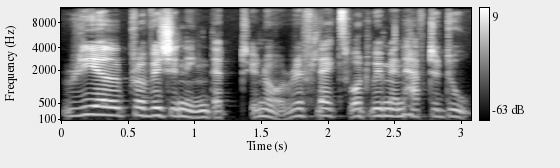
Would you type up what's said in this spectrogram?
real provisioning that you know reflects what women have to do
